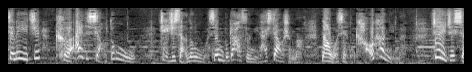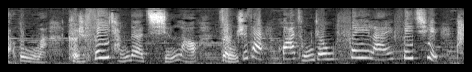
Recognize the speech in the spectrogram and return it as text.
见了一只可爱的小动物。这只小动物，我先不告诉你它叫什么。那我先考考你们，这只小动物嘛，可是非常的勤劳，总是在花丛中飞来飞去。它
